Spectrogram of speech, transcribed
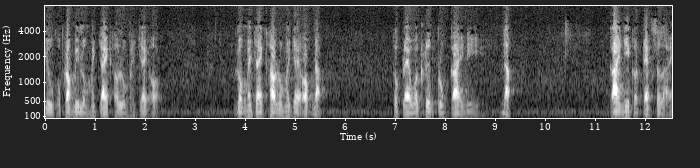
อยู่ก็เพราะมีลมหายใจเข้าลมหายใจออก ลมหายใจเข้าลมหายใจออกดับ ก็แปลว่าเครื่องปรุงกายนี้ดับ กายนี้ก็แตกสลาย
